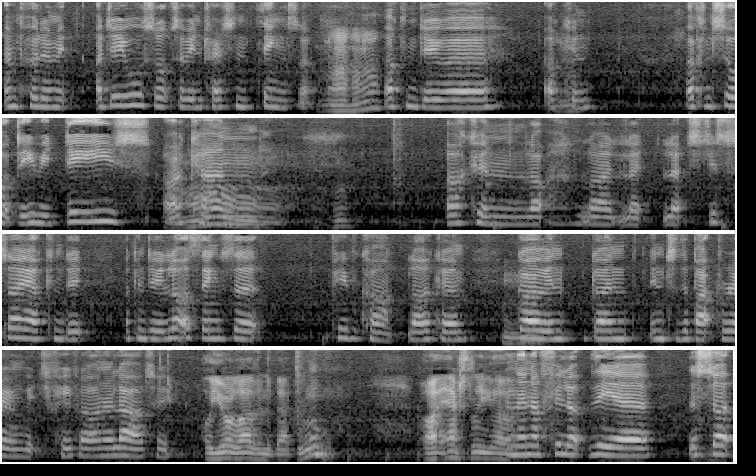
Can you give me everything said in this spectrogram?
and put them. In, I do all sorts of interesting things. Like Uh huh. I can do. Uh, I can. I can sort DVDs. I can. Ah. I can like like let let's just say I can do. I can do a lot of things that people can't. Like um, Mhm. go in going into the back room, which people aren't allowed to. Oh, you're allowed in the back room. Uh, actually, uh, And then I fill up the uh, the so-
